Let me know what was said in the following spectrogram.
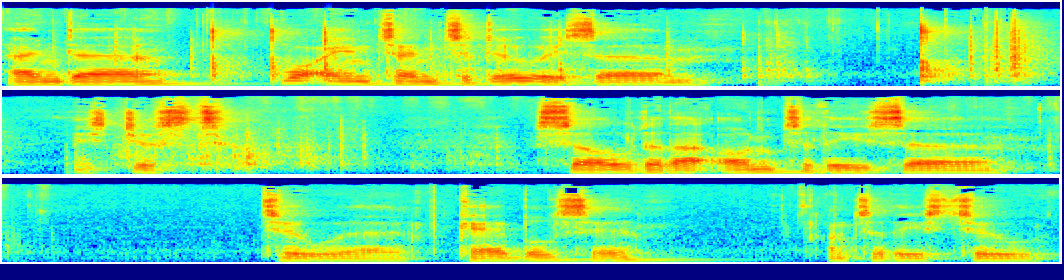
And uh, what I intend to do is um, is just solder that onto these uh, two uh, cables here, onto these two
